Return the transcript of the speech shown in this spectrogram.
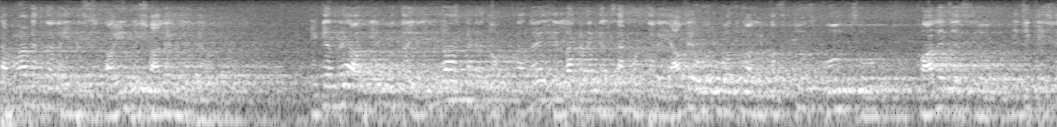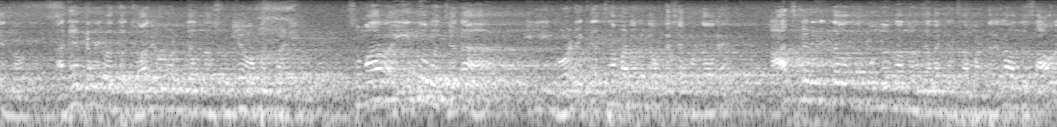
ಕರ್ನಾಟಕದಲ್ಲಿ ಐದು ಐದು ಶಾಲೆಗಳಿದೆ ಅವರು. ಏಕೆಂದರೆ ಅವ್ರಿಗೆ ಏನು ಗೊತ್ತಾ, ಎಲ್ಲ ಕಡೆನೂ, ಅಂದರೆ ಎಲ್ಲ ಕಡೆ ಕೆಲಸ ಕೊಡ್ತಾರೆ. ಯಾವುದೇ ಊರಿಗೆ ಹೋದರೂ ಅಲ್ಲಿ ಫಸ್ಟು ಸ್ಕೂಲ್ಸು ಕಾಲೇಜಸ್ಸು ಎಜುಕೇಷನ್ನು ಅದೇ ಥರ ಇವತ್ತು ಜಾಲಿವುಡ್ ಸ್ಟುಡಿಯೋ ಓಪನ್ ಮಾಡಿ ಸುಮಾರು ಐನೂರು ಜನ ಇಲ್ಲಿ ಒಳ್ಳೆ ಕೆಲಸ ಮಾಡೋದಕ್ಕೆ ಅವಕಾಶ ಕೊಟ್ಟವ್ರೆ ಕಡೆಯಿಂದ ಒಂದು ಮುನ್ನೂರು ನಾನ್ನೂರು ಜನ ಕೆಲಸ ಮಾಡ್ತಾರೆ. ಇಲ್ಲ, ಒಂದು ಸಾವಿರ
